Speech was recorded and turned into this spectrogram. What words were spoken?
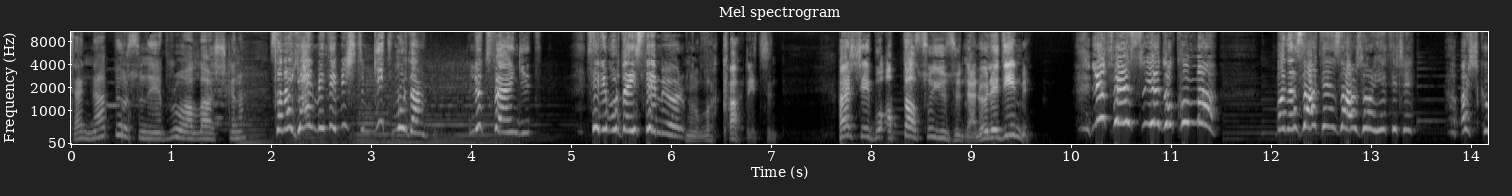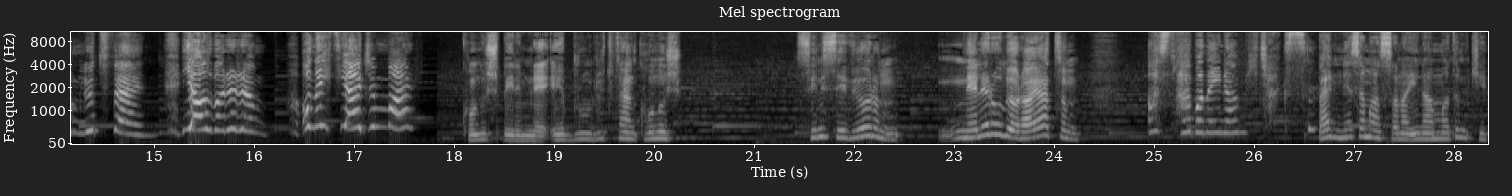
sen ne yapıyorsun Ebru Allah aşkına? Sana gelme demiştim. Git buradan. Lütfen git. Seni burada istemiyorum. Allah kahretsin. Her şey bu aptal su yüzünden öyle değil mi? Lütfen suya dokunma. Bana zaten zar zor yetecek. Aşkım lütfen. Yalvarırım. Ona ihtiyacım var. Konuş benimle Ebru lütfen konuş. Seni seviyorum. Neler oluyor hayatım? Asla bana inanmayacaksın. Ben ne zaman sana inanmadım ki?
